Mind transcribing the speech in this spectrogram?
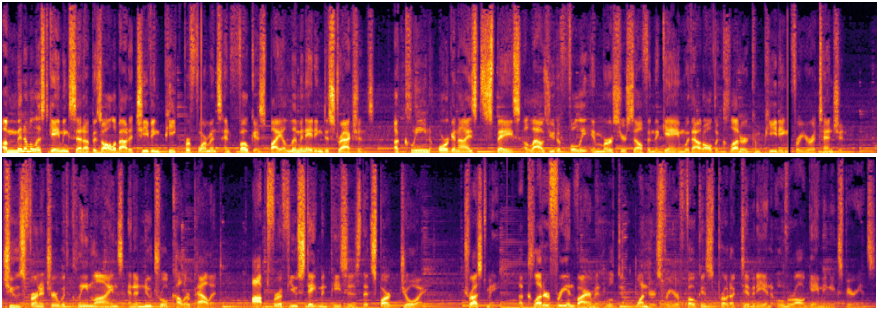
A minimalist gaming setup is all about achieving peak performance and focus by eliminating distractions. A clean, organized space allows you to fully immerse yourself in the game without all the clutter competing for your attention. Choose furniture with clean lines and a neutral color palette. Opt for a few statement pieces that spark joy. Trust me, a clutter-free environment will do wonders for your focus, productivity, and overall gaming experience.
